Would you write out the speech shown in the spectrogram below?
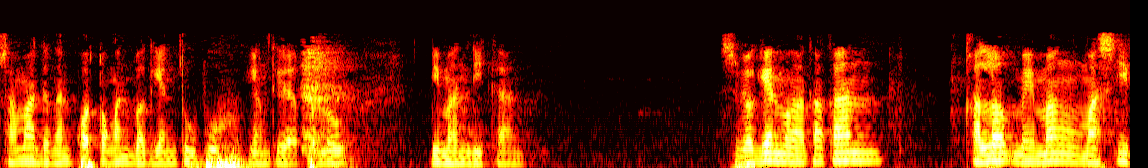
sama dengan potongan bagian tubuh yang tidak perlu dimandikan. Sebagian mengatakan kalau memang masih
